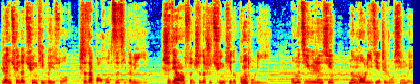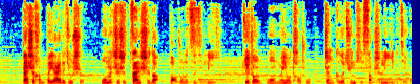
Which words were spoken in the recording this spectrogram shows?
人群的群体萎缩是在保护自己的利益，实际上损失的是群体的共同利益。我们基于人性能够理解这种行为，但是很悲哀的就是，我们只是暂时的保住了自己的利益，最终我们没有逃出整个群体丧失利益的结果。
